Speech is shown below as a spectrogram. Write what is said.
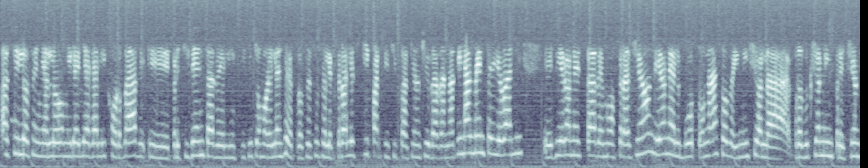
Así lo señaló Mireya Gali Jordá, eh, presidenta del Instituto Morelense de Procesos Electorales y Participación Ciudadana. Finalmente, Giovanni, eh, dieron esta demostración, dieron el botonazo de inicio a la producción e impresión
